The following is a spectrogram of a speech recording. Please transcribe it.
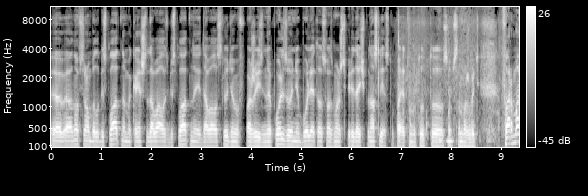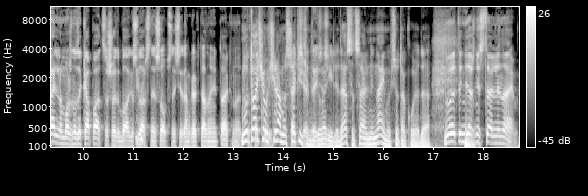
э, оно все равно было бесплатным, и, конечно, давалось бесплатно, и давалось людям в пожизненное пользование, более того, с возможностью передачи по наследству. Поэтому тут, э, собственно, может быть, формально можно закопаться, что это была государственная собственность, и там как-то оно не так. Но ну, то, такой, о чем вчера мы с Шатихиной говорили, да, социальный найм и все такое, да. Ну, это не, даже не социальный найм.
